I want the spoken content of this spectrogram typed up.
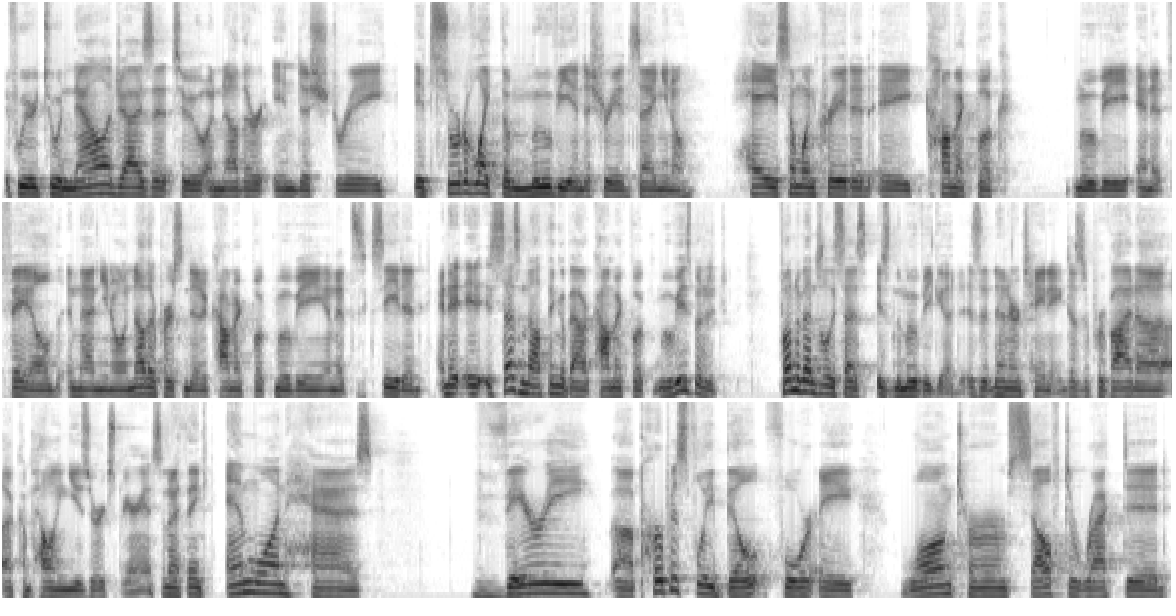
if we were to analogize it to another industry, it's sort of like the movie industry and saying, you know, hey, someone created a comic book movie and it failed and then you know another person did a comic book movie and it succeeded and it, it says nothing about comic book movies but it fundamentally says is the movie good is it entertaining does it provide a, a compelling user experience and i think m1 has very uh, purposefully built for a long term, self directed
